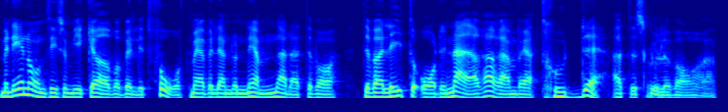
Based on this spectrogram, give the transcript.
Men det är någonting som gick över väldigt fort men jag vill ändå nämna det att det var, det var lite ordinärare än vad jag trodde att det skulle mm. vara.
